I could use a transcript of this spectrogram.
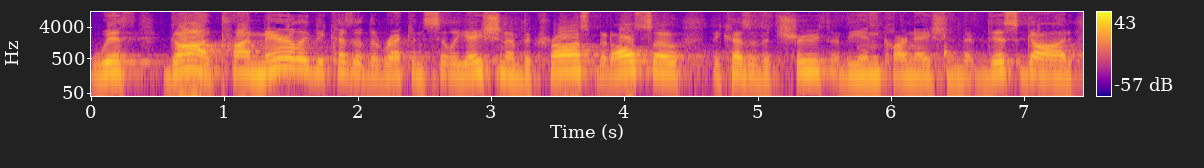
with God, primarily because of the reconciliation of the cross, but also because of the truth of the incarnation, that this God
